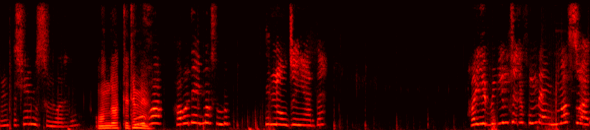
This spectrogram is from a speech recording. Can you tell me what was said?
Benim taşır mısın vardı? 14 dedim ya. Oha! Havada elmas buldum. Senin olduğun yerde. Hayır benim tarafımda elmas var.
